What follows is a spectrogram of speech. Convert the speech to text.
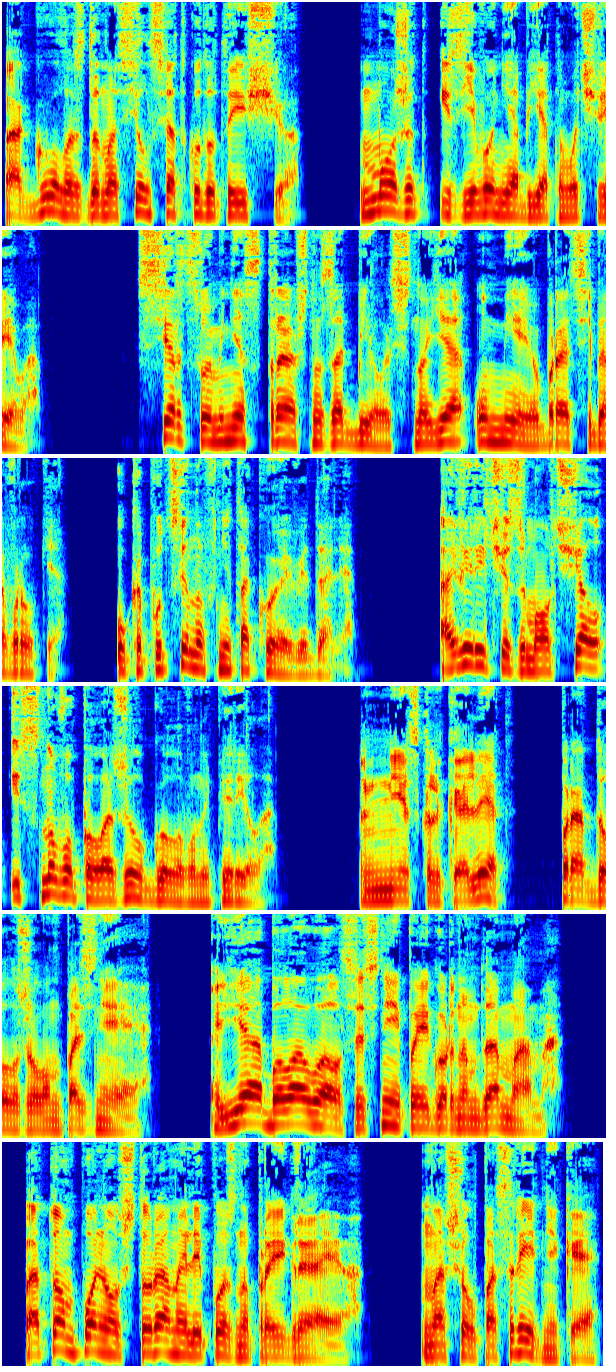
а голос доносился откуда-то еще, может, из его необъятного чрева. Сердце у меня страшно забилось, но я умею брать себя в руки. У капуцинов не такое видали. Аверичи замолчал и снова положил голову на перила. «Несколько лет», — продолжил он позднее, — «я баловался с ней по игорным домам. Потом понял, что рано или поздно проиграю. Нашел посредника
